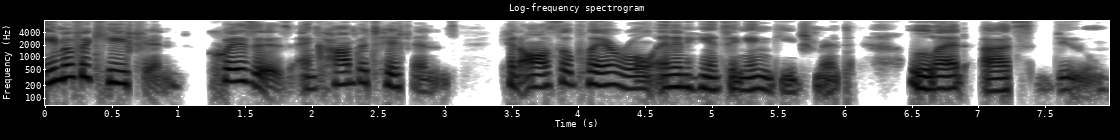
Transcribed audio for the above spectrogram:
Gamification, quizzes, and competitions can also play a role in enhancing engagement. Let us do.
